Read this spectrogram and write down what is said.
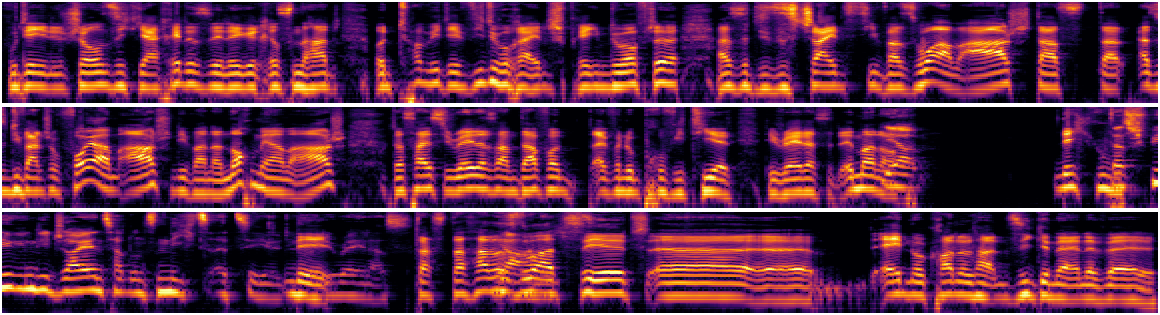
wo Daniel Jones sich die Achillessehne gerissen hat und Tommy DeVito reinspringen durfte. Also dieses Giants-Team war so am Arsch, dass, dass, also die waren schon vorher am Arsch und die waren dann noch mehr am Arsch. Das heißt, die Raiders haben davon einfach nur profitiert. Die Raiders sind immer noch ja nicht gut. Das Spiel gegen die Giants hat uns nichts erzählt nee, über die Raiders. Das, das hat uns Gar nur erzählt, äh, äh, Aiden O'Connell hat einen Sieg in der NFL.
